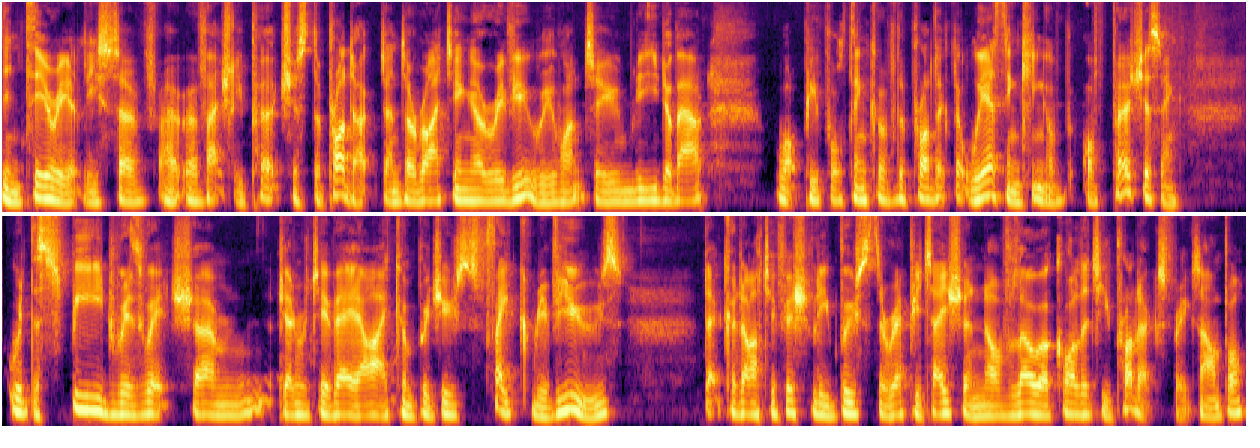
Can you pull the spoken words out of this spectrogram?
in theory at least have, have actually purchased the product and are writing a review we want to read about what people think of the product that we're thinking of, of purchasing. With the speed with which um, generative AI can produce fake reviews that could artificially boost the reputation of lower quality products, for example,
